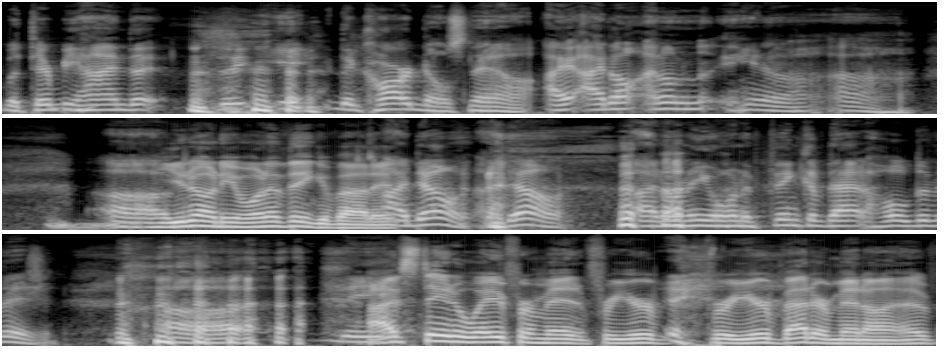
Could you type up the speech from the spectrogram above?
but they're behind the the, the Cardinals now. I, I don't I don't you know uh, you don't even want to think about it. I don't I don't I don't even want to think of that whole division. Uh, the, I've stayed away from it for your for your betterment on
